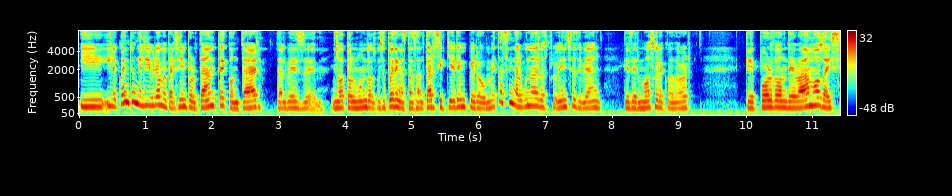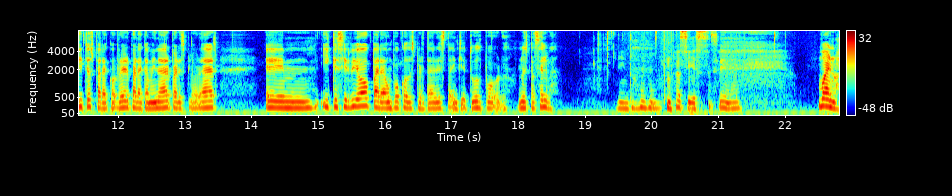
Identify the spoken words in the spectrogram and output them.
Y, y, le cuento en el libro, me parecía importante contar, tal vez eh, no todo el mundo, pues se pueden hasta saltar si quieren, pero métase en alguna de las provincias y vean que es hermoso el Ecuador, que por donde vamos hay sitios para correr, para caminar, para explorar, eh, y que sirvió para un poco despertar esta inquietud por nuestra selva. Lindo. Así es. Bueno,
